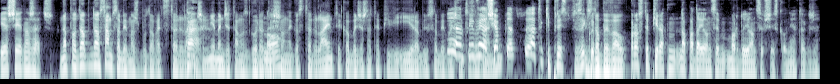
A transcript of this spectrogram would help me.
Jeszcze jedna rzecz. No podobno sam sobie możesz budować storyline, Tak. czyli nie będzie tam z góry No. określonego storyline, tylko będziesz na te PvE robił sobie właśnie Nie, to ty wiesz, ja, ja, ja taki prys, zwykły, Zdobywał, prosty pirat napadający, mordujący wszystko, nie? Także...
